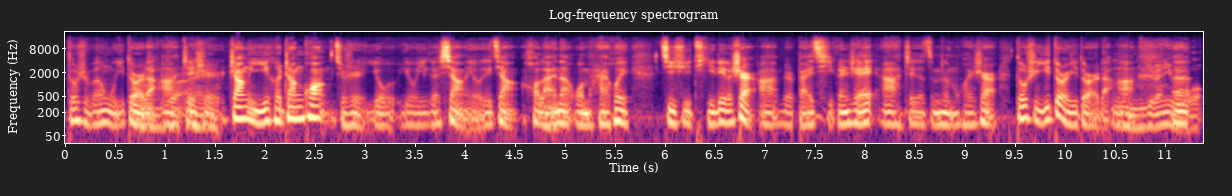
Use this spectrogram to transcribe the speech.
都是文武一对儿的啊。这是张仪和张匡，就是有有一个相，有一个将。后来呢，我们还会继续提这个事儿啊，比如白起跟谁啊，这个怎么怎么回事儿，都是一对儿一对儿的啊。嗯一文一呃武，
